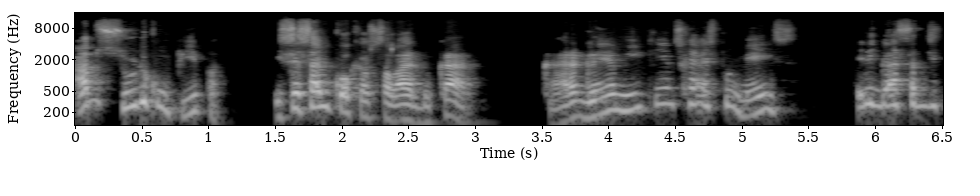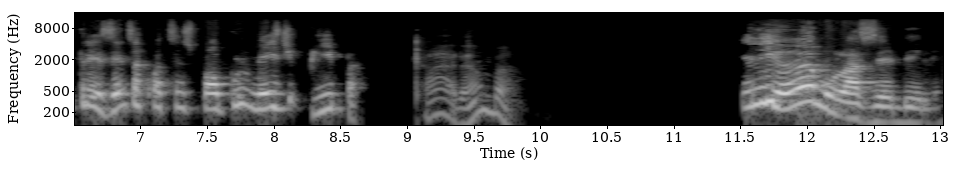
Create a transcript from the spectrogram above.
absurdo com pipa. E você sabe qual que é o salário do cara? O cara ganha 1.500 reais por mês. Ele gasta de 300 a 400 pau por mês de pipa. Caramba. Ele ama o lazer dele.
